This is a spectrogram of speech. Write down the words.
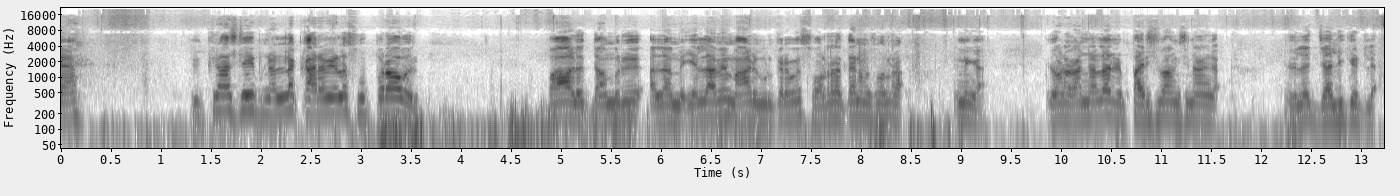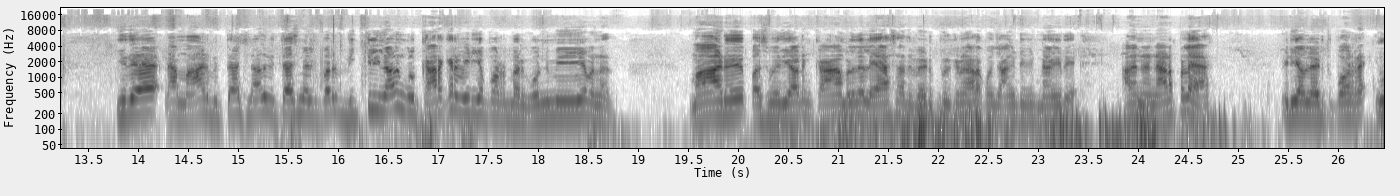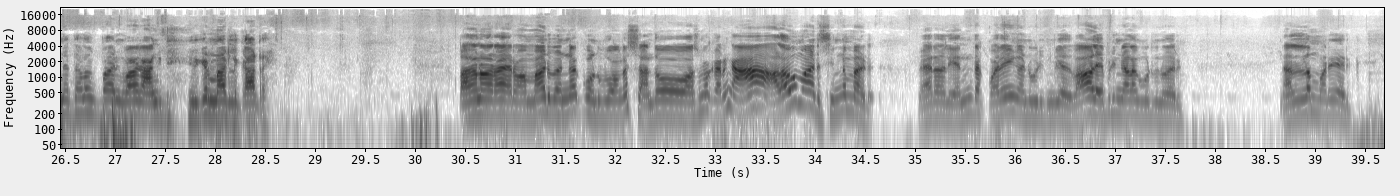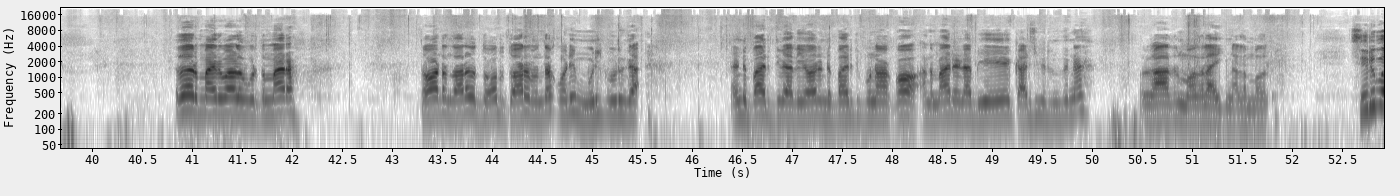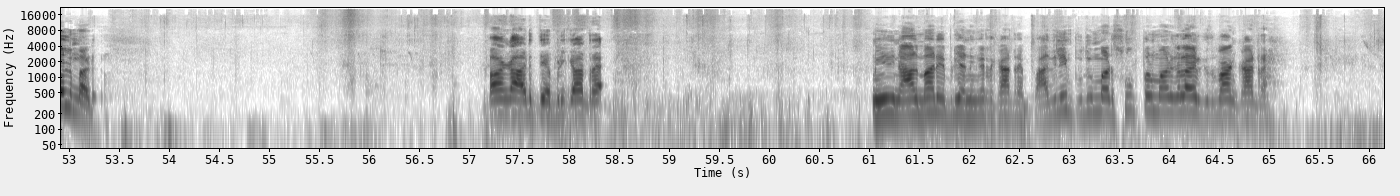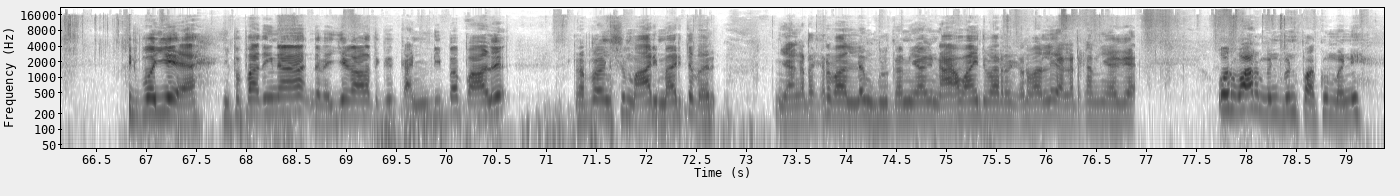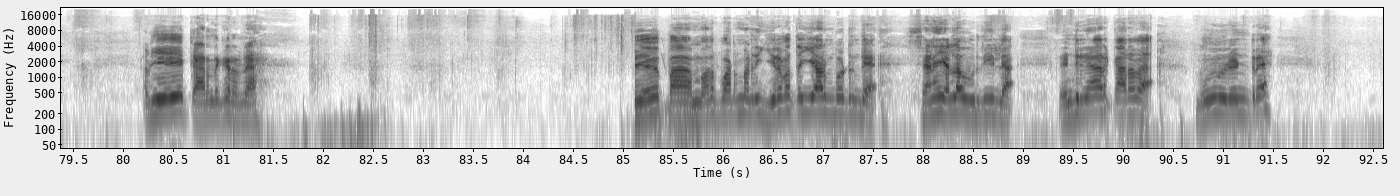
கிராஸ் டைப் நல்ல கறவையெல்லாம் சூப்பராக வரும். பால் தம்புரு எல்லாமே எல்லாமே மாடு கொடுக்குறவங்க சொல்கிறத நம்ம சொல்கிறோம் என்னங்க? இதோட கண்ணெல்லாம் பரிசு வாங்கிச்சுனாங்க. இதில் ஜல்லிக்கட்டில். இதை நான் மாடு வித்தாச்சினாலும் வித்தாச்சினாலும் எழுதி போடுறேன் விற்கலினாலும் உங்களுக்கு கறக்கிற வீடியோ போடுற பாருங்க ஒன்றுமே பண்ணாது. மாடு பசுபதியாட்டம் காம்பளுதான் லேசாக அது வெடுப்பு இருக்கிறனால கொஞ்சம் அங்கிட்டு இங்கிட்டு நகுது. அதை நான் நடப்பில். வீடியோவில் எடுத்து போடுறேன். இன்னத்த அளவுக்கு பாருங்க வாங்க அங்கிட்டு இருக்கிற மாட்டில் காட்டுறேன். பதினோராயிரம் மாடு வேணால் கொண்டு போவாங்க சந்தோஷமாக கறங்க. ஆ அளவு மாடு சின்ன மாடு. வேற அதில் எந்த குறையும் கண்டுபிடிக்க முடியாது. வாழை எப்படி நிலம் கொடுத்துன்னு நல்ல முறையாக இருக்குது ஏதோ ஒரு மறுவாழ்வு கொடுத்த மாதிரி தோட்டம் தோற தோப்பு தோற இருந்தால் கொடி முடிக்கி விடுங்க. ரெண்டு பருத்தி விதையோ ரெண்டு பருத்தி புண்ணாக்கோ அந்த மாதிரி ரெண்டு அப்படியே கடிச்சிக்கிட்டு இருந்துன்னா ஒரு காலத்தில் முதலாயிக்கு நல்ல முதல். சிறுபல் மாடு. வாங்க அடுத்து எப்படி காட்டுறேன் மீதி நாலு மாடு எப்படி அணுங்கிறத காட்டுறேன் இப்போ அதுலேயும் புது மாடு சூப்பர் மாடுகளாக இருக்குது வாங்க காட்டுறேன். இது போய் இப்போ பார்த்தீங்கன்னா இந்த வெய்ய காலத்துக்கு கண்டிப்பாக பால் ப்ரெஃபரன்ஸு மாறி மாறி தான் வரும். என்கிட்ட இருக்கிற உங்களுக்கு கம்மியாகும் நான் வாங்கிட்டு வர்ற இருக்கிற இல்லை என்கிட்ட கம்மியாகு. ஒரு வாரம் மின் பின் பக்குவம் பண்ணி அப்படியே கறந்துக்கிறத இது ப முத போட்ட மாதிரி இருபத்தையாயிரம் போட்டிருந்தேன். சினையெல்லாம் உறுதி இல்லை. ரெண்டு நேரம் கறவை. மூணு ரெண்டரை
